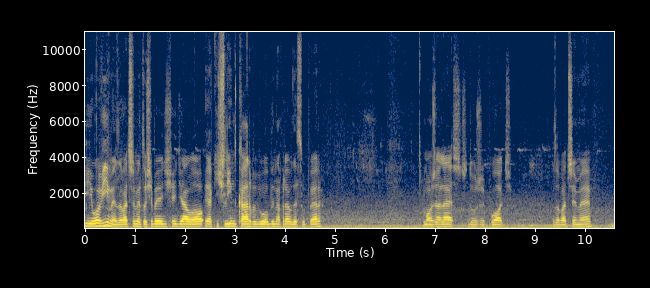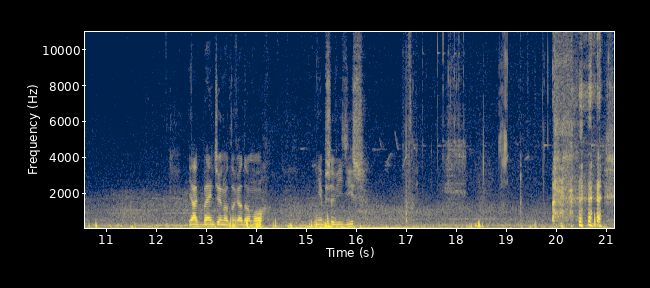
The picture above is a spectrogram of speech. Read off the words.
i łowimy. Zobaczymy, co się będzie dzisiaj działo. Jakiś lim karp byłoby naprawdę super. Może leszcz, duży płoć. Zobaczymy. Jak będzie, no to wiadomo, nie przewidzisz.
